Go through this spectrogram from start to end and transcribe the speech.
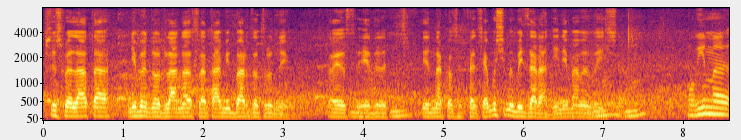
przyszłe lata nie będą dla nas latami bardzo trudnymi. To jest jedyna, jedna konsekwencja. Musimy być zaradni, nie mamy wyjścia. Mówimy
